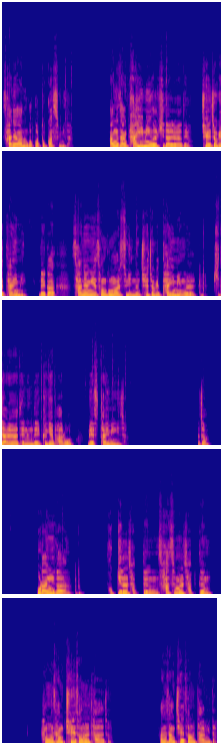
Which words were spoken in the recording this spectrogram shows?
사냥하는 것과 똑같습니다. 항상 타이밍을 기다려야 돼요. 최적의 타이밍. 내가 사냥에 성공할 수 있는 최적의 타이밍을 기다려야 되는데 그게 바로 매수 타이밍이죠. 그죠? 호랑이가 토끼를 잡든 사슴을 잡든 항상 최선을 다하죠. 항상 최선을 다합니다.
